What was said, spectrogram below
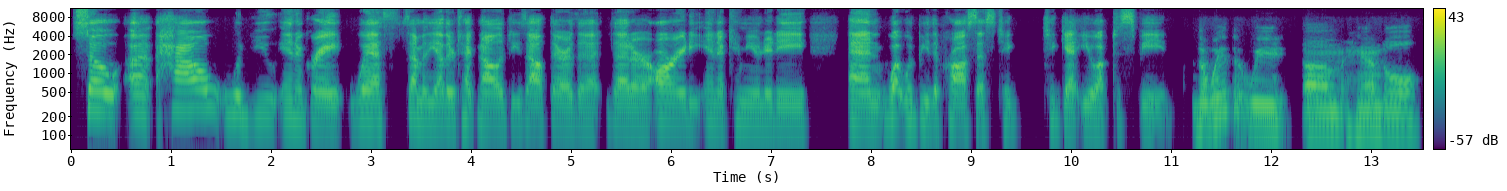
So, uh, how would you integrate with some of the other technologies out there that that are already in a community, and what would be the process to to get you up to speed? the way that we um, handle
